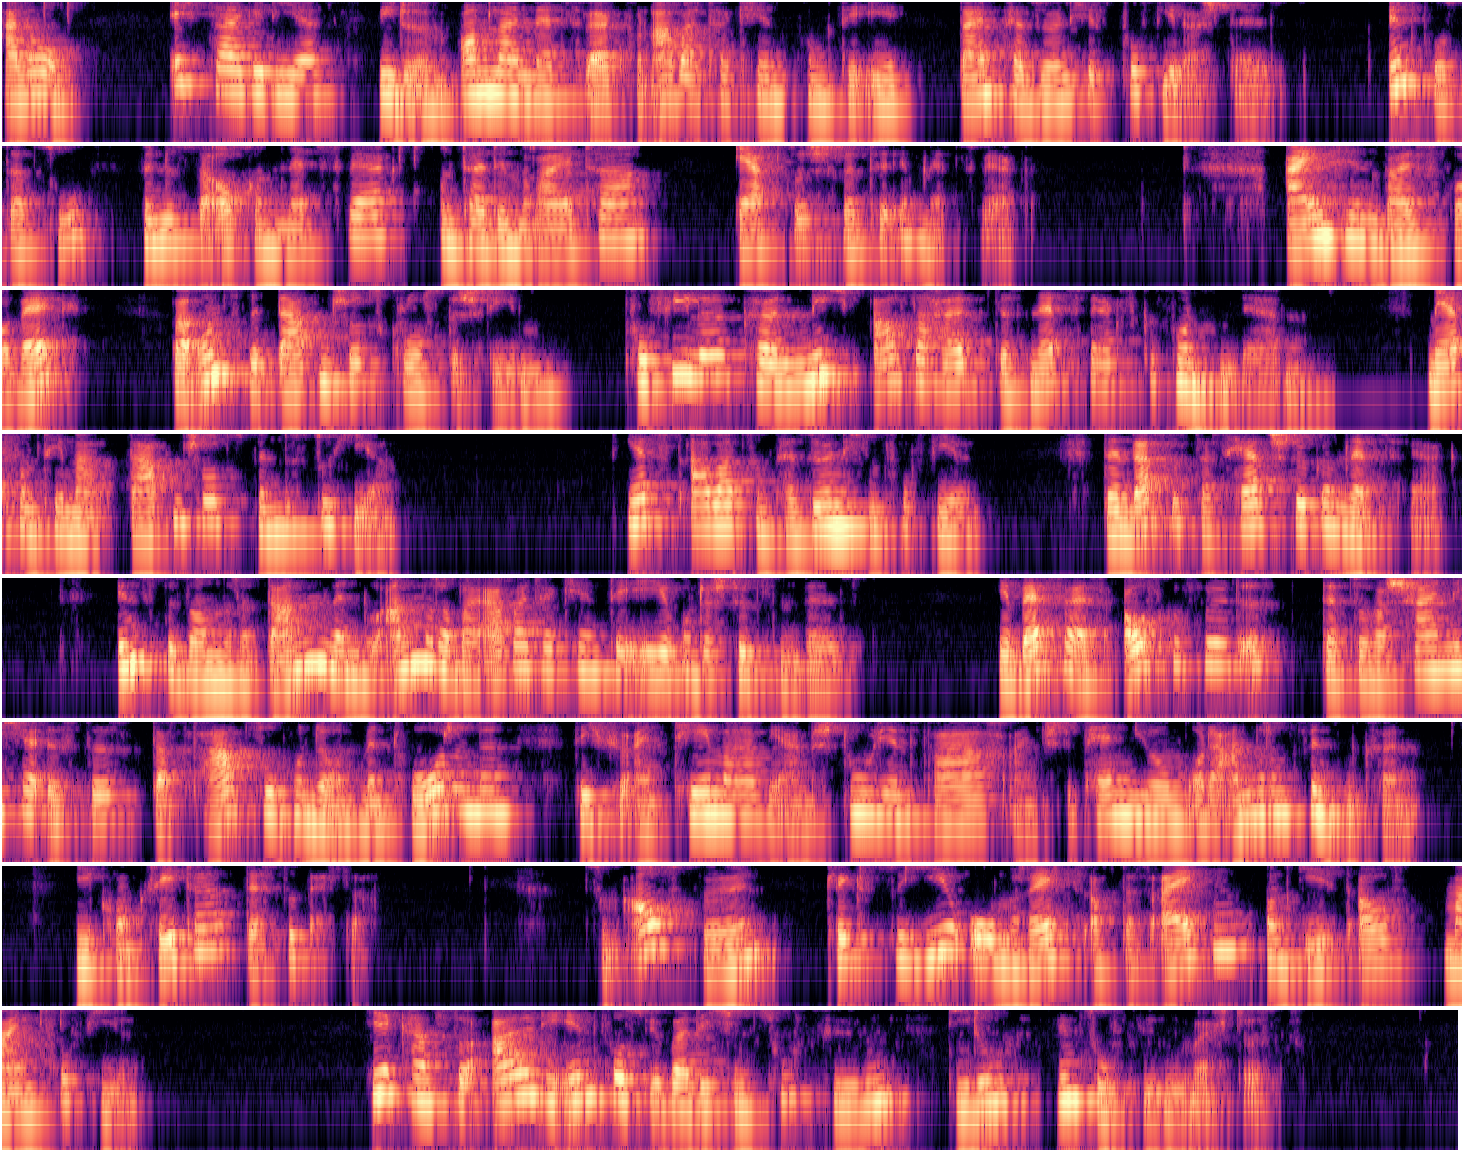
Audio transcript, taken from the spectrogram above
Hallo, ich zeige dir, wie du im Online-Netzwerk von arbeiterkind.de dein persönliches Profil erstellst. Infos dazu findest du auch im Netzwerk unter dem Reiter Erste Schritte im Netzwerk. Ein Hinweis vorweg, bei uns wird Datenschutz großgeschrieben. Profile können nicht außerhalb des Netzwerks gefunden werden. Mehr zum Thema Datenschutz findest du hier. Jetzt aber zum persönlichen Profil. Denn das ist das Herzstück im Netzwerk. Insbesondere dann, wenn du andere bei arbeiterkind.de unterstützen willst. Je besser es ausgefüllt ist, desto wahrscheinlicher ist es, dass Ratsuchende und Mentorinnen dich für ein Thema wie ein Studienfach, ein Stipendium oder anderem finden können. Je konkreter, desto besser. Zum Ausfüllen klickst du hier oben rechts auf das Icon und gehst auf Mein Profil. Hier kannst du all die Infos über dich hinzufügen, die du hinzufügen möchtest.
